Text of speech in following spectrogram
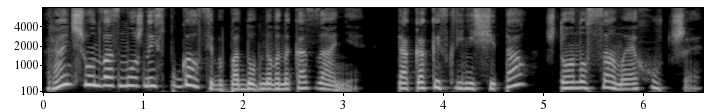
Раньше он, возможно, испугался бы подобного наказания, так как искренне считал, что оно самое худшее,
